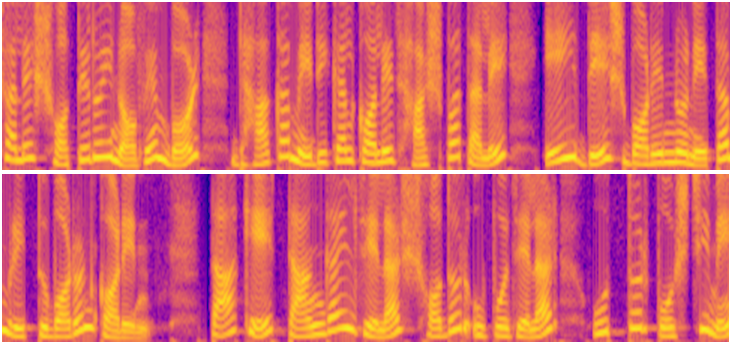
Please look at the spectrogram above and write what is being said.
সালে সতেরোই নভেম্বর ঢাকা মেডিকেল কলেজ হাসপাতালে এই দেশ বরেণ্য নেতা মৃত্যুবরণ করেন। তাকে টাঙ্গাইল জেলার সদর উপজেলার উত্তর পশ্চিমে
